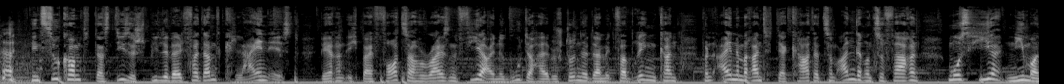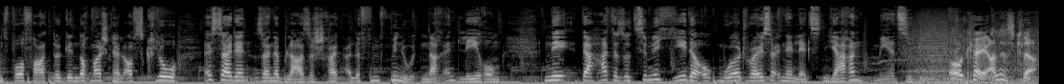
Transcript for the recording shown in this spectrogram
Hinzu kommt, dass diese Spielewelt verdammt klein ist. Während ich bei Forza Horizon 4 eine gute halbe Stunde damit verbringen kann, von einem Rand der Karte zum anderen zu fahren, muss hier niemand vor Fahrtbeginn nochmal schnell aufs Klo, es sei denn, seine Blase schreit alle fünf Minuten nach Entleerung. Nee, da hatte so ziemlich jeder Open World Racer in den letzten Jahren mehr zu bieten. Okay, alles klar.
